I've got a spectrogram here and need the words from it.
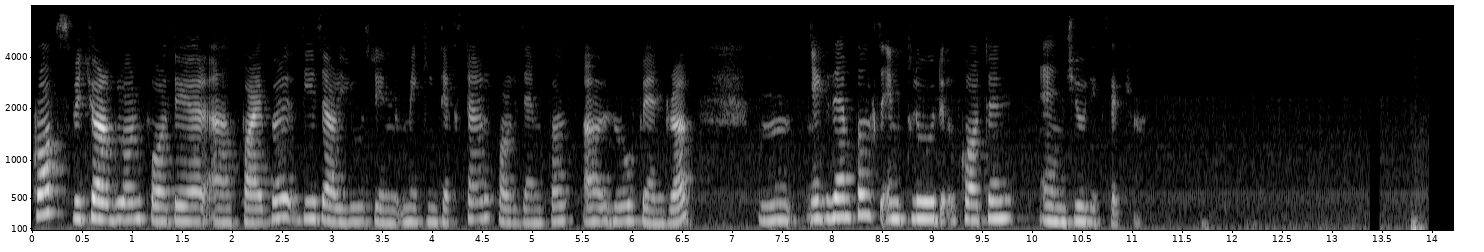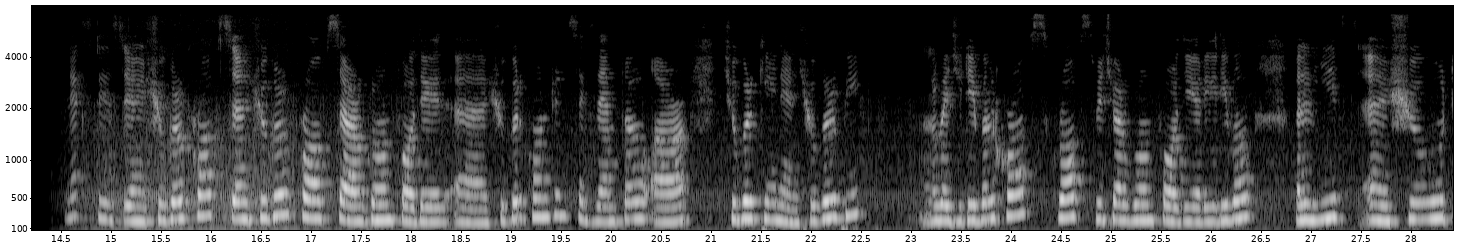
Crops which are grown for their uh, fiber these are used in making textile for example uh, rope and rug. Mm, examples include cotton and jute etc next is uh, sugar crops. Uh, sugar crops are grown for their uh, sugar contents. Example are sugarcane and sugar beet vegetable crops crops which are grown for their edible leaves uh, shoot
